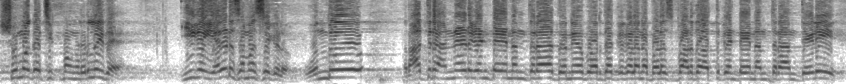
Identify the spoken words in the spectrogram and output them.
ಶಿವಮೊಗ್ಗ ಚಿಕ್ಕಮಗಳೂರಲ್ಲೂ ಇದೆ. ಈಗ ಎರಡು ಸಮಸ್ಯೆಗಳು. ಒಂದು, ರಾತ್ರಿ ಹನ್ನೆರಡು ಗಂಟೆ ನಂತರ ಧ್ವನಿವರ್ಧಕಗಳನ್ನು ಬಳಸಬಾರ್ದು, ಹತ್ತು ಗಂಟೆ ನಂತರ ಅಂತೇಳಿ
